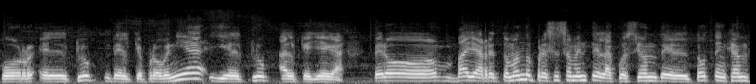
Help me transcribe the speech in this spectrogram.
por el club del que provenía y el club al que llega. Pero vaya, retomando precisamente la cuestión del Tottenham,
